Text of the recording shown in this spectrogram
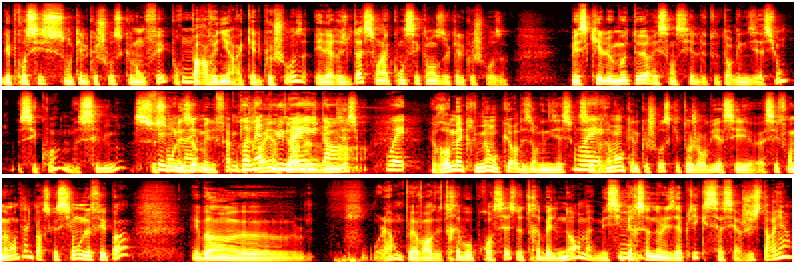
Les processus sont quelque chose que l'on fait pour mm. parvenir à quelque chose, et les résultats sont la conséquence de quelque chose. Mais ce qui est le moteur essentiel de toute organisation, c'est quoi? Bah, C'est l'humain. Ce sont les hommes et les femmes qui travaillent à l'intérieur des organisations. Remettre l'humain au cœur des organisations, c'est vraiment quelque chose qui est aujourd'hui assez, assez fondamental. Parce que si on ne le fait pas, eh ben, euh, voilà, on peut avoir de très beaux process, de très belles normes, mais si mm. personne ne les applique, ça sert juste à rien.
